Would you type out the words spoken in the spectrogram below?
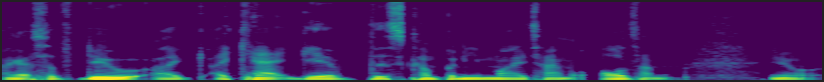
I got stuff to do. I, I can't give this company my time all the time. You know,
